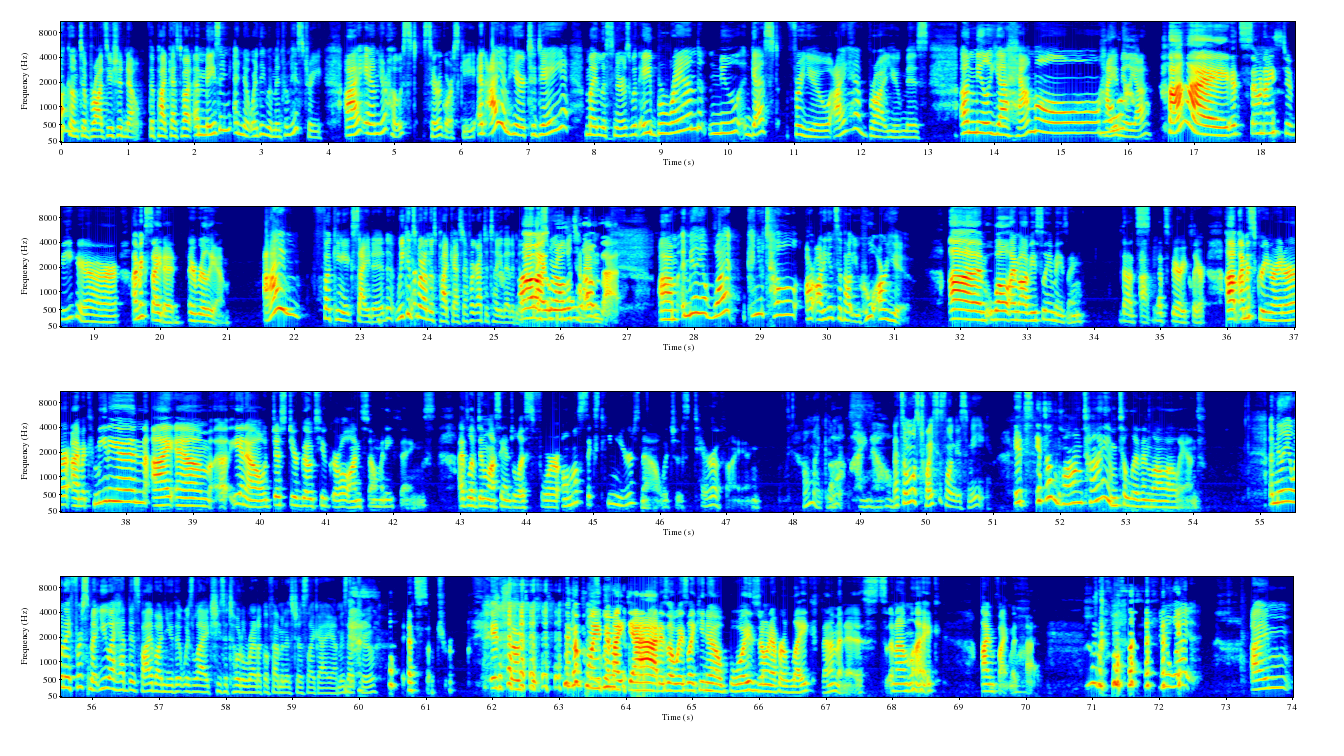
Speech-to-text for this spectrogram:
Welcome to Broads You Should Know, the podcast about amazing and noteworthy women from history. I am your host, Sara Gorsky, and I am here today, my listeners, with a brand new guest for you. I have brought you Miss Amelia Hammel. Hi, Amelia. Hi, it's so nice to be here. I'm excited. I really am. I'm fucking excited. We can swear on this podcast. I forgot to tell you that. Amelia. Oh, I swear all the time. love that. Um, Amelia, what can you tell our audience about you? Who are you? Um, well, I'm obviously amazing. That's Obvious. that's very clear. Um, I'm a screenwriter. I'm a comedian. I am, uh, you know, just your go-to girl on so many things. I've lived in Los Angeles for almost 16 years now, which is terrifying. Oh my goodness. I know. That's almost twice as long as me. it's it's a long time to live in La La Land. Amelia, when I first met you, I had this vibe on you that was like, she's a total radical feminist just like I am. Is that true? That's so true. It's so true. to the point that my dad is always like, you know, boys don't ever like feminists. And I'm like, I'm fine with that. you know what? I'm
